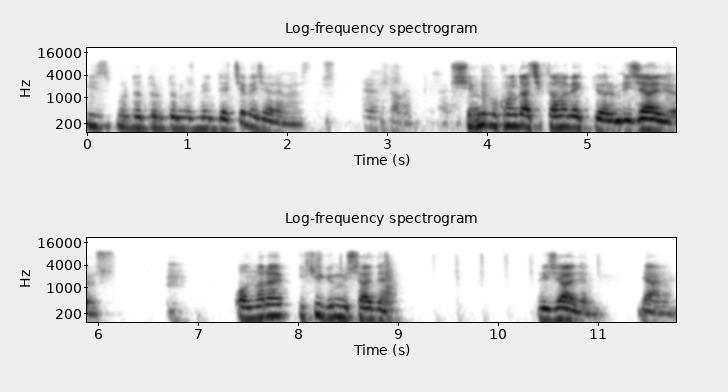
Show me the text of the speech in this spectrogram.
biz burada durduğumuz müddetçe beceremezler. Evet inşallah. Şimdi bu konuda açıklama bekliyorum, rica ediyoruz. Onlara iki gün müsaade rica edelim. Yani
